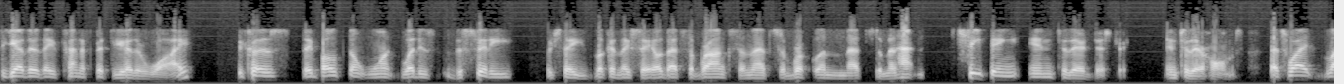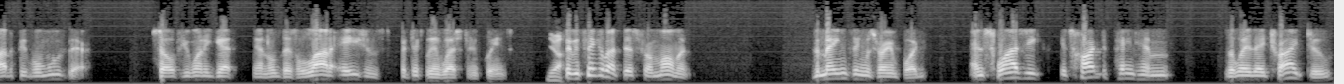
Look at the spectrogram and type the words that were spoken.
together, they kind of fit together. Why? Because they both don't want what is the city, which they look and they say, oh, that's the Bronx and that's the Brooklyn and that's the Manhattan, seeping into their district, into their homes. That's why a lot of people move there. So if you want to get, you know, there's a lot of Asians, particularly in Western Queens. Yeah. So if you think about this for a moment, the Meng thing was very important. And Suozzi, it's hard to paint him the way they tried to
